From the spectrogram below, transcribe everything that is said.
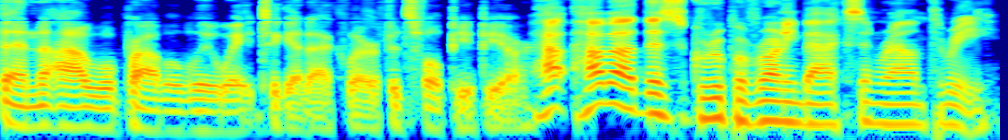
then I will probably wait to get Ekeler if it's full PPR. How, how about this group of running backs in round three?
